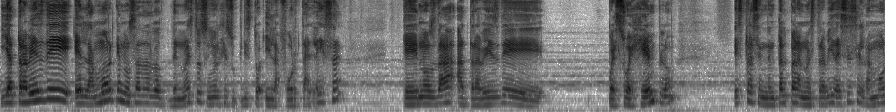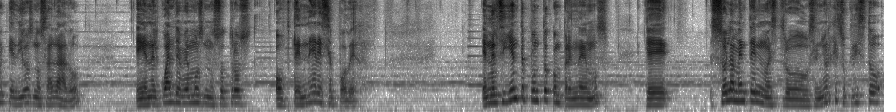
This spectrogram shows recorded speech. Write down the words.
y a través de el amor que nos ha dado de nuestro Señor Jesucristo y la fortaleza que nos da a través de pues su ejemplo es trascendental para nuestra vida. Ese es el amor que Dios nos ha dado en el cual debemos nosotros obtener ese poder. En el siguiente punto comprendemos que solamente en nuestro Señor Jesucristo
